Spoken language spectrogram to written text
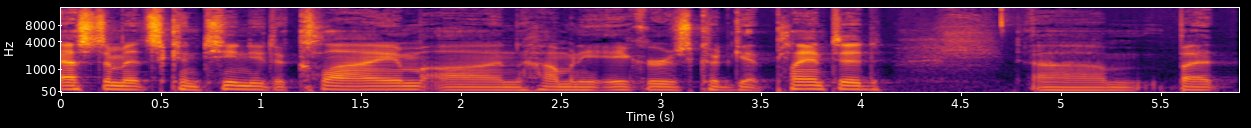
Estimates continue to climb on how many acres could get planted. Um, but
